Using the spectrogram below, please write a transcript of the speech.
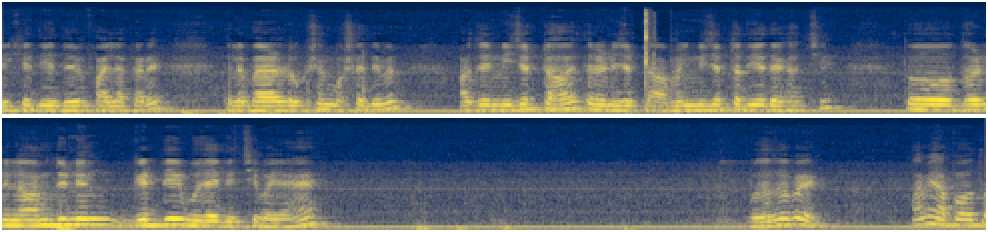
লিখে দিয়ে দেবে ফাইল আকারে। তাহলে বায়ার লোকেশন বসাই দেবেন। আর যদি নিজেরটা হয়, তাহলে নিজেরটা, আমি নিজেরটা দিয়ে দেখাচ্ছি। তো ধরে নিলাম, আমি দুই গেট দিয়ে বুঝাই দিচ্ছি ভাইয়া হ্যাঁ? বোঝা যাবে? আমি আপাতত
